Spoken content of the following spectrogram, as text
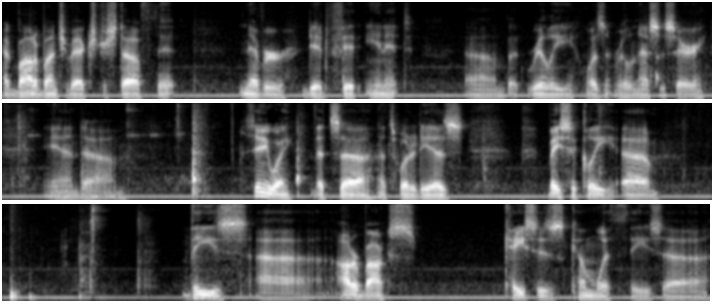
I bought a bunch of extra stuff that never did fit in it, um, but really wasn't real necessary. And um, so anyway, that's uh, that's what it is. Basically, um, these uh, OtterBox cases come with these. Uh,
